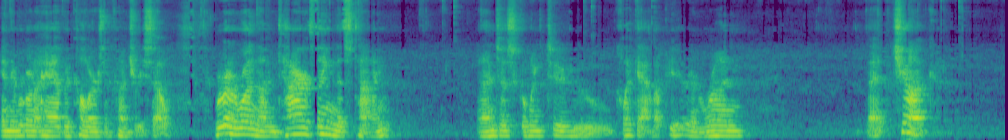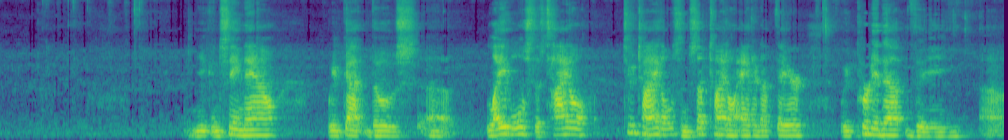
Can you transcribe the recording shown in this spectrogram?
and then we're going to have the colors of country. So we're going to run the entire thing this time. And I'm just going to click out up here and run that chunk. You can see now we've got those uh, labels, the title, two titles and subtitle added up there. We printed up the uh,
